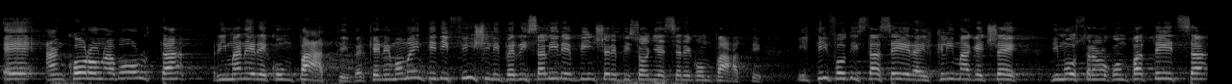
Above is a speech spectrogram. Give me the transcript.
è ancora una volta rimanere compatti, perché nei momenti difficili per risalire e vincere bisogna essere compatti. Il tifo di stasera, il clima che c'è dimostrano compattezza,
